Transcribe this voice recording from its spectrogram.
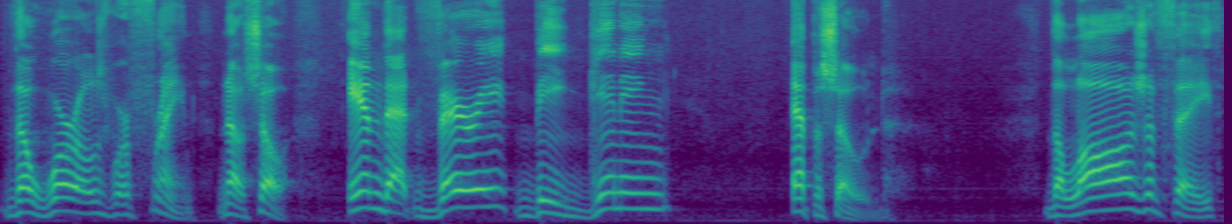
the worlds were framed. No, so in that very beginning episode, the laws of faith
